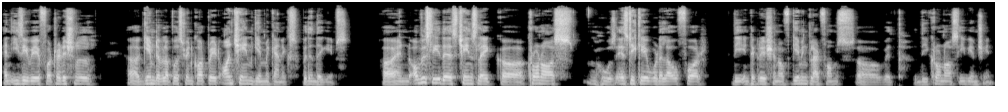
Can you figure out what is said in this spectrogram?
an easy way for traditional uh, game developers to incorporate on-chain game mechanics within their games. Uh, and obviously, there's chains like uh, Cronos, whose SDK would allow for the integration of gaming platforms uh, with the Cronos EVM chain.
